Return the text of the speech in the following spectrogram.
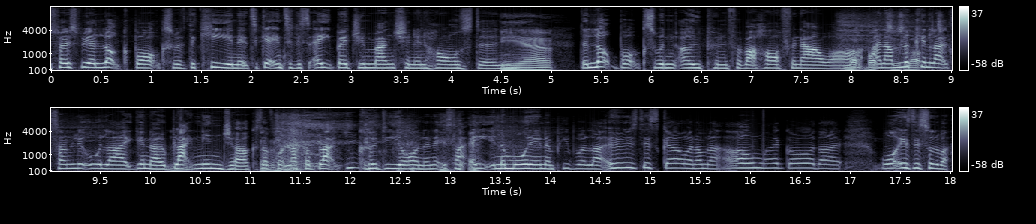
supposed to be a lockbox with the key in it to get into this eight bedroom mansion in Harlesden. Yeah. The lockbox wouldn't open for about half an hour, Lockbox and I'm looking locked. like some little like you know black Mm. ninja because I've got like a black hoodie on, and it's like eight in the morning, and people are like, "Who is this girl?" And I'm like, "Oh my god, like what is this all about?"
